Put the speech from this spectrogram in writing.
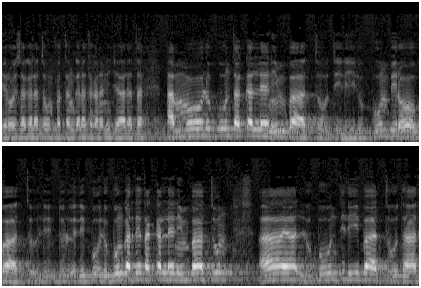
يا رويسا قلتهم فتن قلتا كان نجالة أمو لبون تكلين باتو تلي لبون برو باتو لبون قرتي تكلين باتو آية لبون تلي باتو تات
